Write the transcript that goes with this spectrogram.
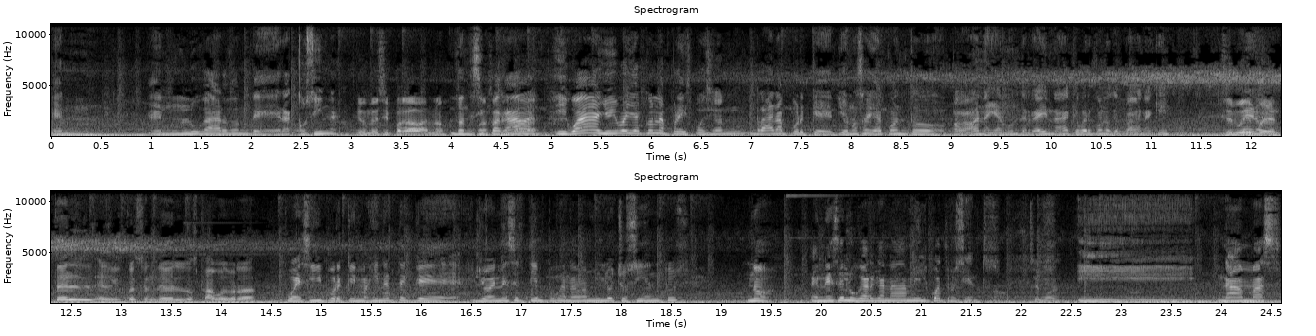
en, en un lugar donde era cocina. Y donde sí pagaban, ¿no? Donde sí Más pagaban. Igual, yo iba ya con la predisposición rara porque yo no sabía cuánto pagaban allá en Monterrey. Nada que ver con lo que pagan aquí. Sí, es muy Pero- diferente el, el cuestión de los pagos, ¿verdad? Pues sí, porque imagínate que yo en ese tiempo ganaba 1800. No, en ese lugar ganaba 1400. Y nada más,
